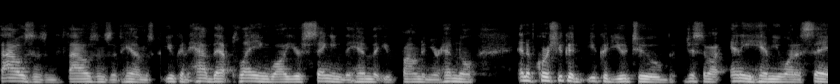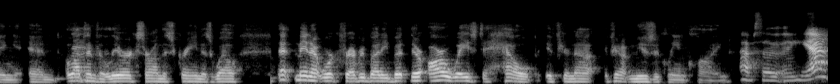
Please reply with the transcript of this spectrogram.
thousands and thousands of hymns. You can have that playing while you're singing the hymn that you found in your hymnal and of course you could you could youtube just about any hymn you want to sing. And a lot of times the lyrics are on the screen as well. That may not work for everybody but there are ways to help if you're not if you're not musically inclined. Absolutely. Yeah.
